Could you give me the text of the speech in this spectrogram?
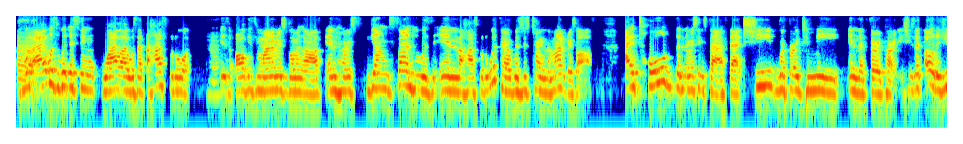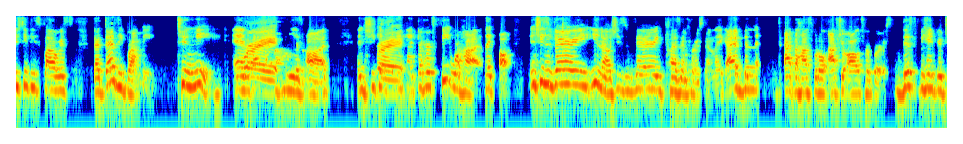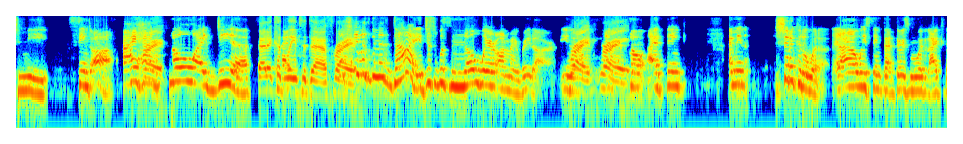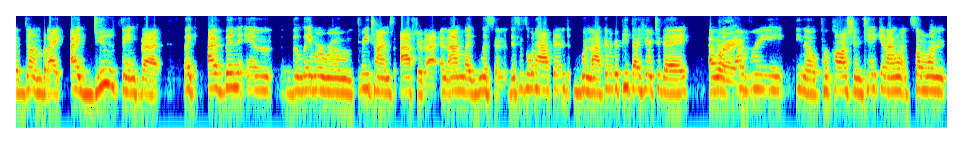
uh-huh. what I was witnessing while I was at the hospital uh-huh. is all these monitors going off, and her young son, who was in the hospital with her, was just turning the monitors off. I told the nursing staff that she referred to me in the third party. She's like, "Oh, did you see these flowers that Desi brought me to me?" And right. that me is odd. And she kept right. like her feet were hot, like, uh, and she's very, you know, she's a very pleasant person. Like I've been at the hospital after all of her births. This behavior to me seemed off. I had right. no idea that it could that, lead to death. Right. She was going to die. It just was nowhere on my radar. You know? Right. Right. And so I think, I mean, shoulda, coulda, woulda. And I always think that there's more that I could have done, but I, I do think that like I've been in the labor room three times after that. And I'm like, listen, this is what happened. We're not going to repeat that here today. I want right. every, you know, precaution taken. I want someone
